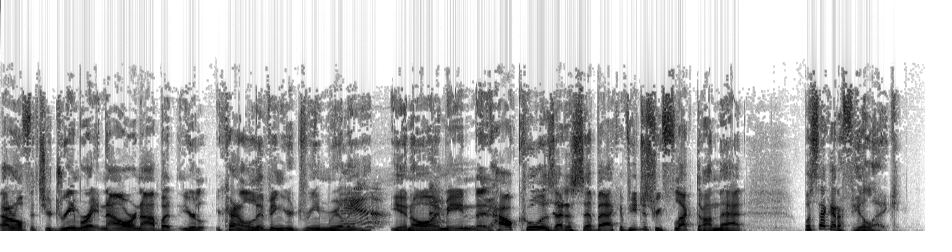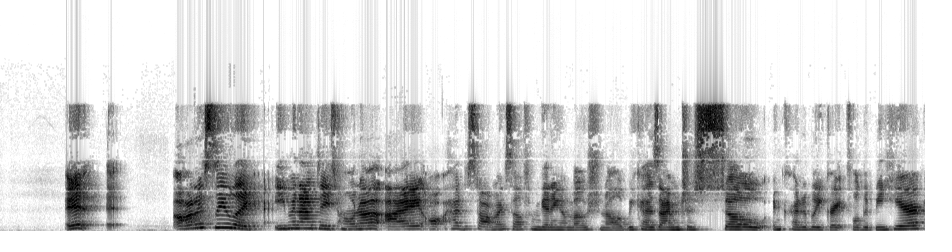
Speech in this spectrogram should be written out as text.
I don't know if it's your dream right now or not, but you're you're kind of living your dream really. Yeah, you know what I mean? How cool is that to sit back if you just reflect on that? What's that got to feel like? It, it- honestly, like even at Daytona, I had to stop myself from getting emotional because I'm just so incredibly grateful to be here.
